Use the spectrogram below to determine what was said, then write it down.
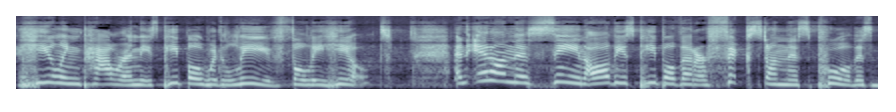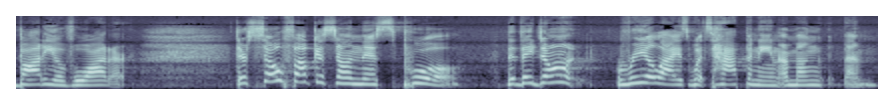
healing power, and these people would leave fully healed. And in on this scene, all these people that are fixed on this pool, this body of water, they're so focused on this pool that they don't realize what's happening among them.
